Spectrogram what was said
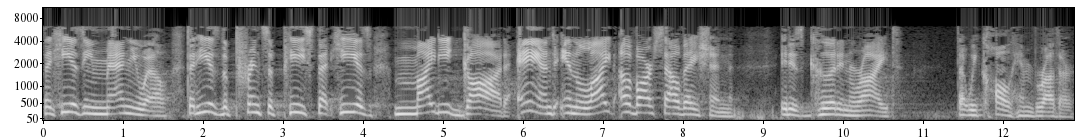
that he is Emmanuel, that he is the Prince of Peace, that he is mighty God, and in light of our salvation, it is good and right that we call him brother.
